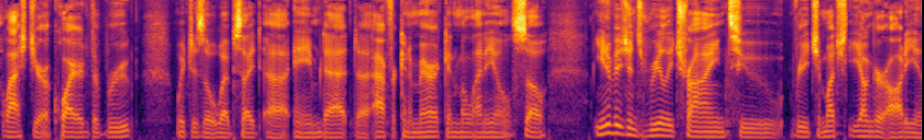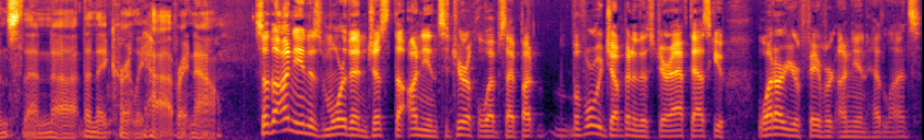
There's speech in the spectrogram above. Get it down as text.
last year acquired The Root, which is a website uh, aimed at uh, African American millennials. So Univision's really trying to reach a much younger audience than uh, than they currently have right now. So the Onion is more than just the Onion satirical website. But before we jump into this, Gerry, I have to ask you, what are your favorite Onion headlines?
